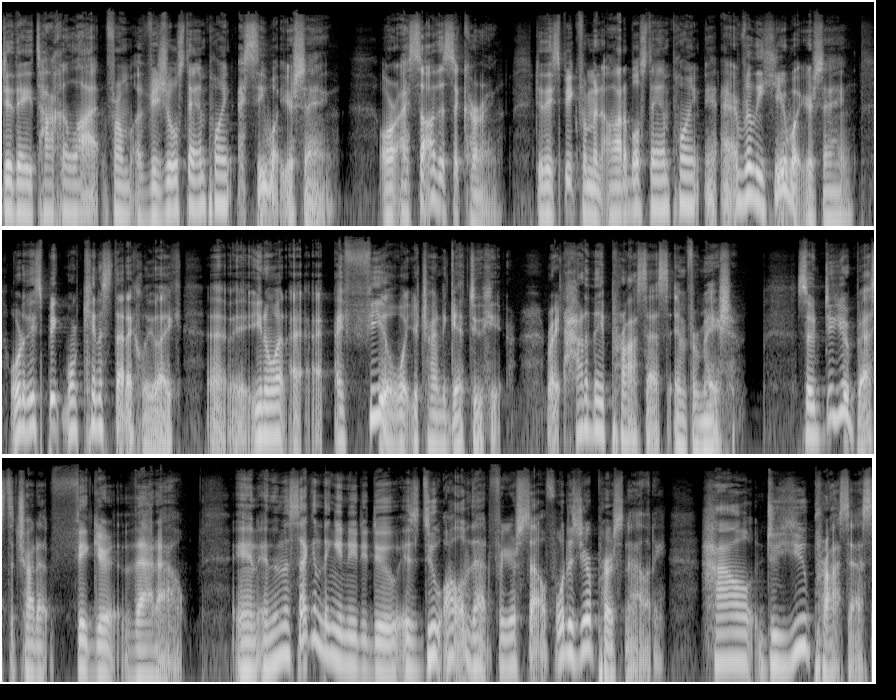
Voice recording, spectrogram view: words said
Do they talk a lot from a visual standpoint? I see what you're saying or I saw this occurring? Do they speak from an audible standpoint? I really hear what you're saying. Or do they speak more kinesthetically? Like, uh, you know what? I, I feel what you're trying to get to here, right? How do they process information? So do your best to try to figure that out. And, and then the second thing you need to do is do all of that for yourself. What is your personality? How do you process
